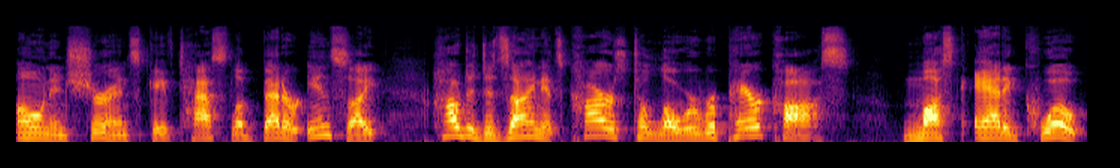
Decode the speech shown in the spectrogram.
own insurance gave Tesla better insight how to design its cars to lower repair costs. Musk added, quote,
